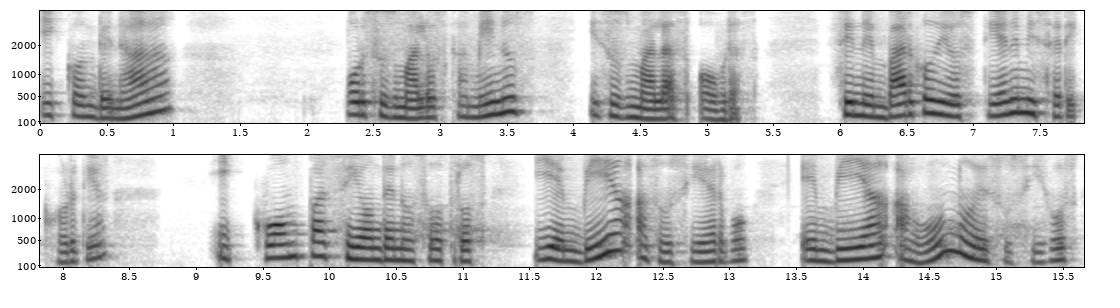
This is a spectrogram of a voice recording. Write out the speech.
y condenada por sus malos caminos y sus malas obras. Sin embargo, Dios tiene misericordia y compasión de nosotros y envía a su siervo, envía a uno de sus hijos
